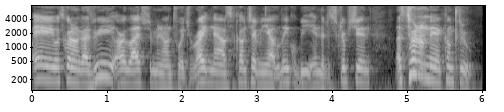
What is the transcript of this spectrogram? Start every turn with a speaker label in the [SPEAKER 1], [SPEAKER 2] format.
[SPEAKER 1] Hey, what's going on, guys? We are live streaming on Twitch right now, so come check me out. Link will be in the description. Let's turn on, man. Come through.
